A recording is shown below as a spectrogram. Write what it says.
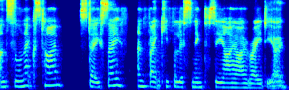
Until next time, stay safe and thank you for listening to CII Radio.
